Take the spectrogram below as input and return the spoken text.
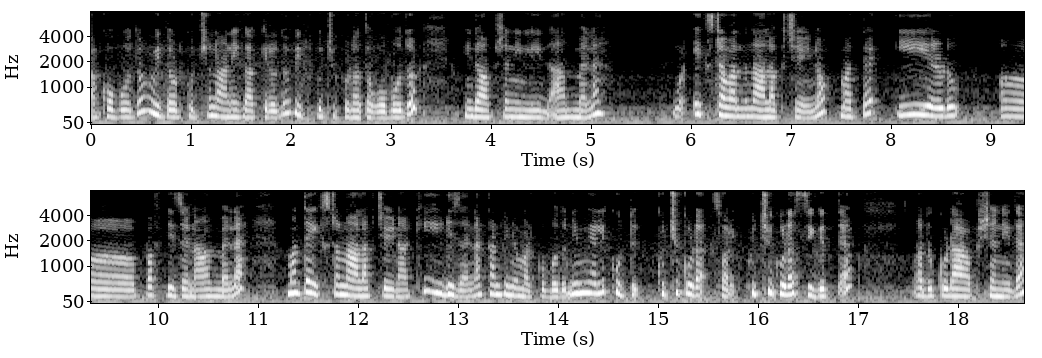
ಹಾಕೋಬೋದು ವಿತೌಟ್ ಕುಚ್ಚು ನಾನೀಗ ಹಾಕಿರೋದು, ವಿತ್ ಕುಚ್ಚು ಕೂಡ ತೊಗೋಬೋದು. ಇದು ಆಪ್ಷನ್ ಇಲ್ಲಿ ಆದಮೇಲೆ ಎಕ್ಸ್ಟ್ರಾ ಒಂದು ನಾಲ್ಕು ಚೈನು ಮತ್ತು ಈ ಎರಡು ಪಫ್ ಡಿಸೈನ್ ಆದಮೇಲೆ ಮತ್ತೆ ಎಕ್ಸ್ಟ್ರಾ ನಾಲ್ಕು ಚೈನ್ ಹಾಕಿ ಈ ಡಿಸೈನ್ನ ಕಂಟಿನ್ಯೂ ಮಾಡ್ಕೋಬೋದು. ನಿಮಗೆ ಅಲ್ಲಿ ಕುತ್ತು, ಕುಚ್ಚು ಕೂಡ ಸಾರಿ ಕುಚ್ಚು ಕೂಡ ಸಿಗುತ್ತೆ. ಅದು ಕೂಡ ಆಪ್ಷನ್ ಇದೆ.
